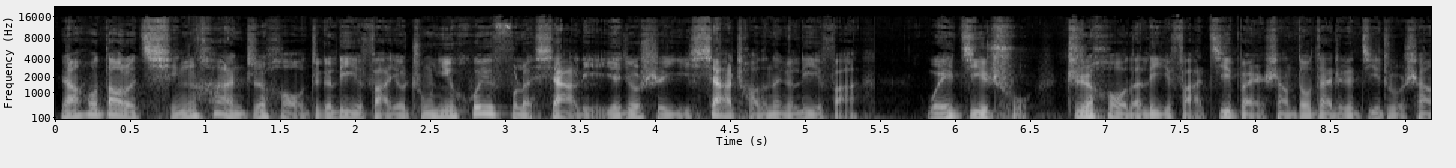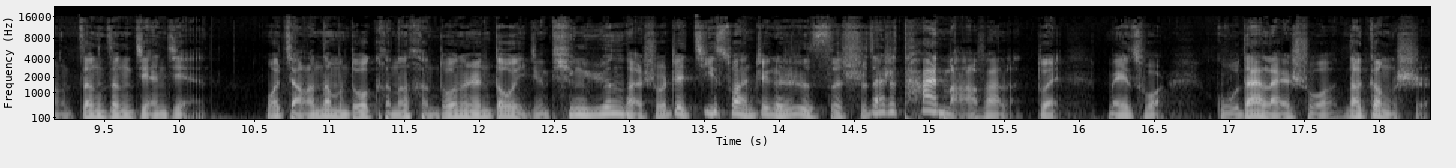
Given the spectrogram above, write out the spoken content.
然后到了秦汉之后，这个历法又重新恢复了夏历，也就是以夏朝的那个历法为基础，之后的历法基本上都在这个基础上增增减减。我讲了那么多，可能很多的人都已经听晕了，说这计算这个日子实在是太麻烦了。对，没错，古代来说那更是，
